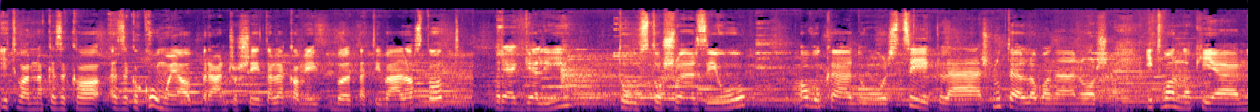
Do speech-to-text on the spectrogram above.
itt vannak ezek a, ezek a komolyabb bráncsos ételek, amiből Peti választott. Reggeli, toastos verzió, avokádós, céklás, nutella banános, itt vannak ilyen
